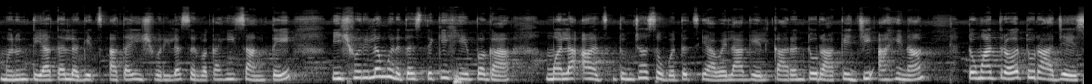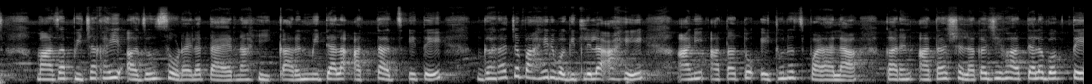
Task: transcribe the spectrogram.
म्हणून ती आता लगेच आता ईश्वरीला सर्व काही सांगते. ईश्वरीला म्हणत असते की हे बघा मला आज तुमच्यासोबतच यावे लागेल कारण तो राकेश जी आहे ना तो मात्र तो राजेश माझा पिछा काही अजून सोडायला तयार नाही कारण मी त्याला आत्ताच येथे घराच्या बाहेर बघितलेला आहे आणि आता तो येथूनच पळाला कारण आता शलाका जेव्हा त्याला बघते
